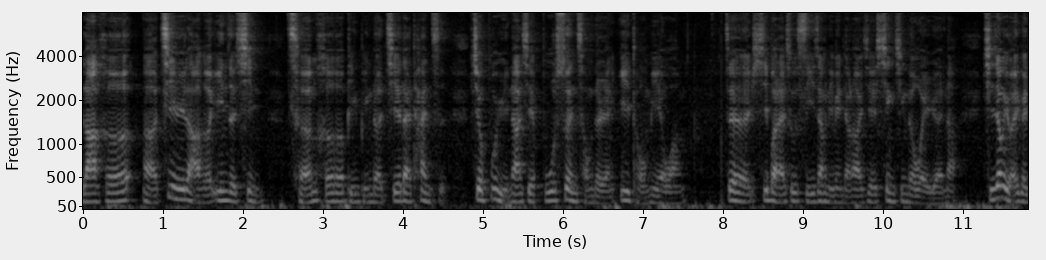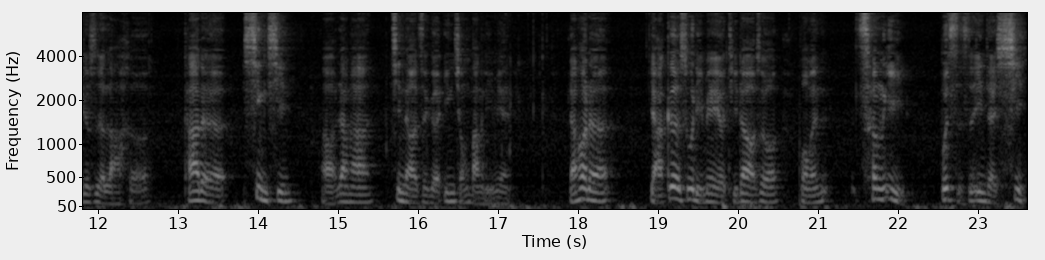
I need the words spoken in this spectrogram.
喇合啊，妓女喇合因着信，曾和和平平的接待探子，就不与那些不顺从的人一同灭亡。这希伯来书十一章里面讲到一些信心的伟人呐、啊，其中有一个就是喇合，他的信心啊，让他进到这个英雄榜里面。然后呢，雅各书里面有提到说，我们称义不只是因着信。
